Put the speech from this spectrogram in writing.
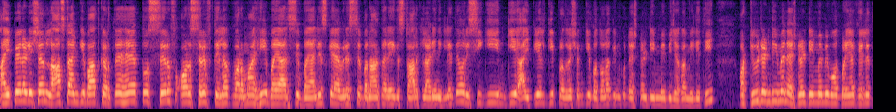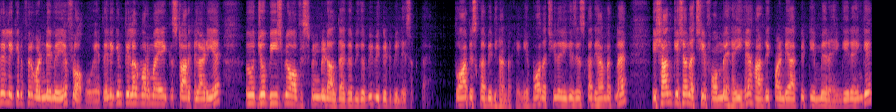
आईपीएल एडिशन लास्ट टाइम की बात करते हैं तो सिर्फ़ और सिर्फ़ तिलक वर्मा ही बयालीस बयालीस के एवरेज से बनाकर एक स्टार खिलाड़ी निकले थे, और इसी की, इनकी आईपीएल की प्रदर्शन की बदौलत इनको नेशनल टीम में भी जगह मिली थी, और टी ट्वेंटी में नेशनल टीम में भी बहुत बढ़िया खेले थे, लेकिन फिर वनडे में ये फ्लॉप हो गए थे। लेकिन तिलक वर्मा एक स्टार खिलाड़ी है तो जो बीच में ऑफ़ स्पिन भी डालता है कभी कभी विकेट भी ले सकता है। तो आप इसका भी ध्यान रखेंगे, बहुत अच्छी तरीके से इसका ध्यान रखना है। ईशान किशन अच्छी फॉर्म में है ही है, हार्दिक पांड्या आपकी टीम में रहेंगे रहेंगे।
